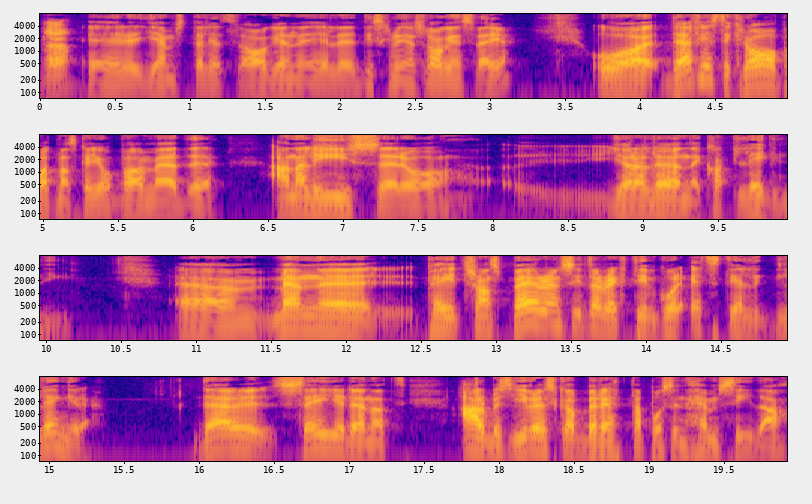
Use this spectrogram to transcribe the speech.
ja. eh, jämställdhetslagen eller diskrimineringslagen i Sverige. Och där finns det krav på att man ska jobba med analyser och eh, göra lönekartläggning. Eh, Men eh, Pay Transparency Directive går ett steg längre. Där säger den att arbetsgivare ska berätta på sin hemsida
